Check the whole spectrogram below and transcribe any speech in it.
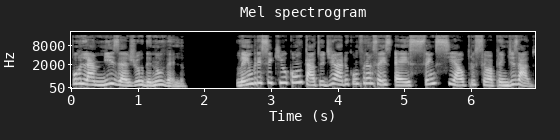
pour la mise à jour des nouvelles. Lembre-se que o contato diário com o francês é essencial para o seu aprendizado.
